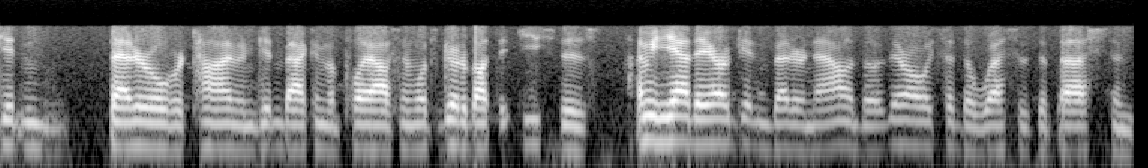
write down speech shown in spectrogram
getting better over time and getting back in the playoffs. And what's good about the East is, I mean, yeah, they are getting better now. Though they're always said the West is the best and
